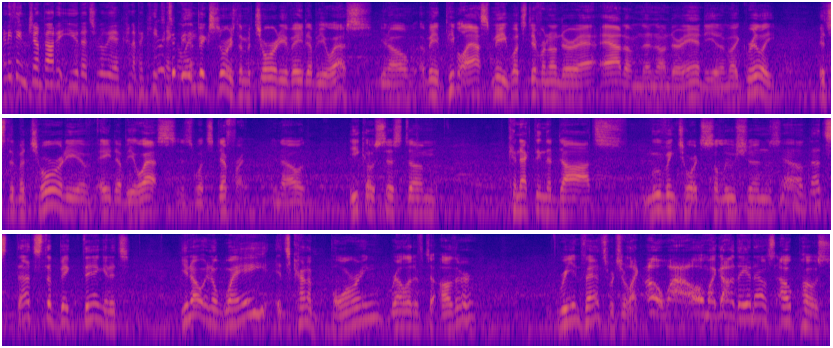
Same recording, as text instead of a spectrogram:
Anything jump out at you that's really a kind of a key yeah. To me, the takeaway? big story is the maturity of AWS. You know, I mean, people ask me what's different under A- Adam than under Andy, and I'm like, really, it's the maturity of AWS is what's different. You know, ecosystem, connecting the dots, moving towards solutions. You know, that's that's the big thing, and it's, you know, in a way, it's kind of boring relative to other reinvents, which are like, oh wow, oh my god, they announced Outposts.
